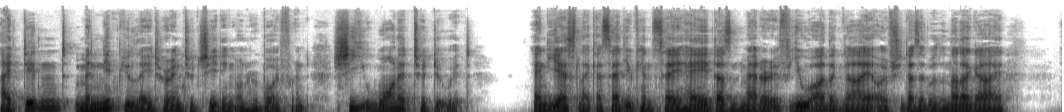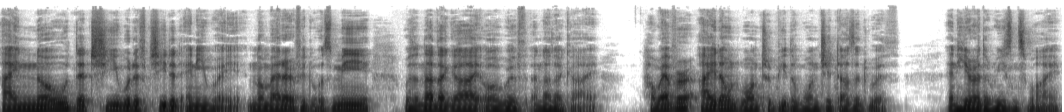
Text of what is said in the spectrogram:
I didn't manipulate her into cheating on her boyfriend. She wanted to do it. And yes, like I said, you can say, hey, it doesn't matter if you are the guy or if she does it with another guy. I know that she would have cheated anyway, no matter if it was me, with another guy, or with another guy. However, I don't want to be the one she does it with. And here are the reasons why.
